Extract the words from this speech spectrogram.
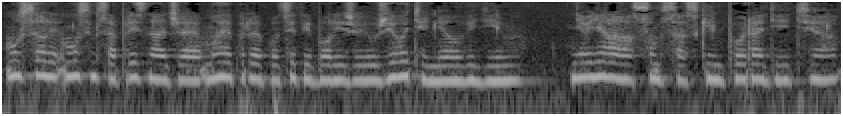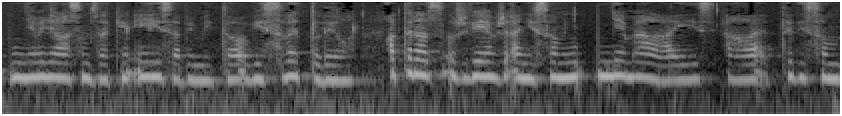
Museli, musím sa priznať, že moje prvé pocity boli, že ju v živote neuvidím Nevedela som sa s kým poradiť, nevedela som za kým ísť, aby mi to vysvetlil. A teraz už viem, že ani som nemala ísť, ale tedy som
